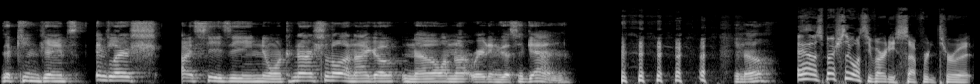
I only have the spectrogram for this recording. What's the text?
the King James English. I see the New International and I go, no, I'm not reading this again. You know? yeah. Especially once you've already suffered through it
